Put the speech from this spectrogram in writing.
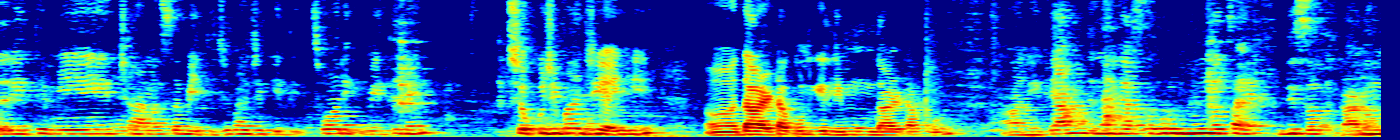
तर इथे मी छान असं मेथीची भाजी केली. सॉरी मेथी नाही. शेपूची भाजी आहे ही. डाळ टाकून गेली मूग डाळ टाकून. आणि त्यामध्ये ना जास्त करून मूगच आहे दिसत. कारण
